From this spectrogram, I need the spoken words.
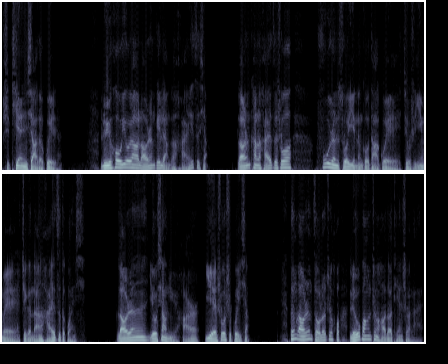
是天下的贵人。”吕后又要老人给两个孩子相，老人看了孩子说：“夫人所以能够大贵，就是因为这个男孩子的关系。”老人有像女孩，也说是贵相。等老人走了之后，刘邦正好到田舍来，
